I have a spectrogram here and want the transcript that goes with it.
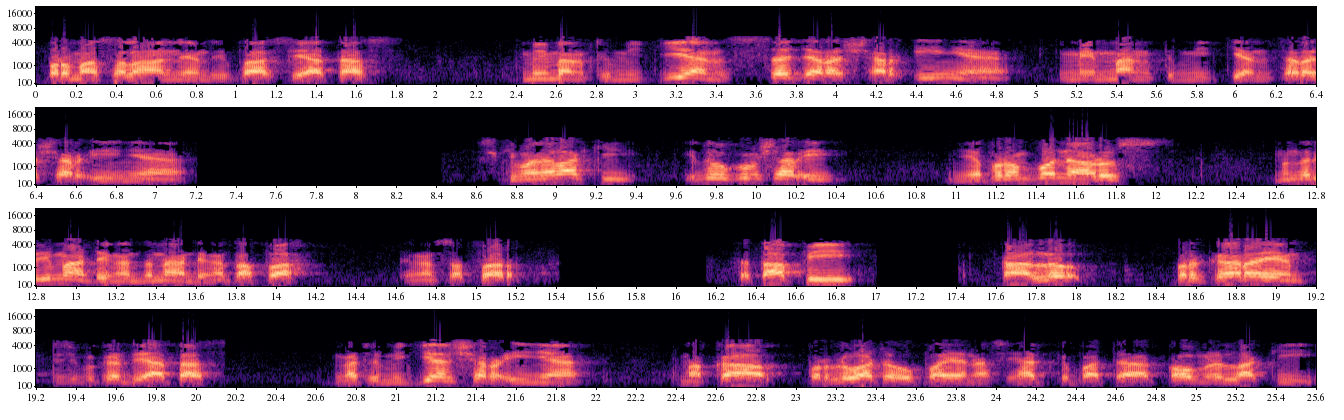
permasalahan yang dibahas di atas memang demikian secara syar'inya, memang demikian secara syar'inya, Gimana lagi? Itu hukum syari. Ya perempuan harus menerima dengan tenang, dengan tabah, dengan sabar. Tetapi kalau perkara yang disebutkan di atas nggak demikian syar'inya, maka perlu ada upaya nasihat kepada kaum lelaki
